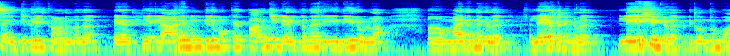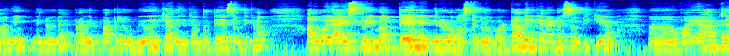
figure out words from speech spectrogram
സൈറ്റുകളിൽ കാണുന്നത് ഇല്ലെങ്കിൽ ആരെങ്കിലും ഒക്കെ പറഞ്ഞു കേൾക്കുന്ന രീതിയിലുള്ള മരുന്നുകൾ ലേപനങ്ങൾ ലേഹ്യങ്ങൾ ഇതൊന്നും വാങ്ങി നിങ്ങളുടെ പ്രൈവറ്റ് പാർട്ടിൽ ഉപയോഗിക്കാതിരിക്കാൻ പ്രത്യേകം ശ്രദ്ധിക്കണം. അതുപോലെ ഐസ്ക്രീം തേൻ ഇങ്ങനെയുള്ള വസ്തുക്കൾ പുരട്ടാതിരിക്കാനായിട്ട് ശ്രദ്ധിക്കുക. വയാഗ്ര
